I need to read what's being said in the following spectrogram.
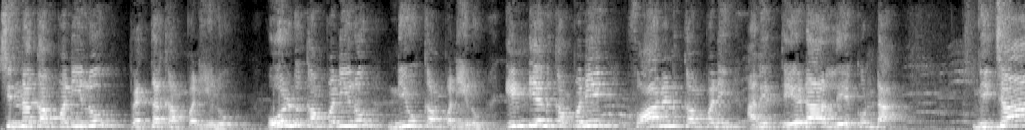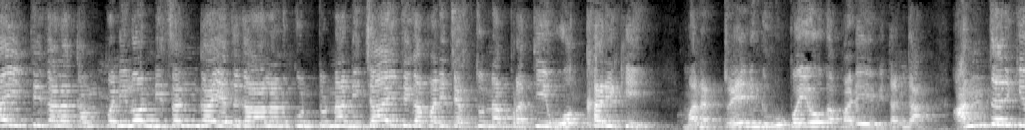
చిన్న కంపెనీలు పెద్ద కంపెనీలు ఓల్డ్ కంపెనీలు న్యూ కంపెనీలు ఇండియన్ కంపెనీ ఫారెన్ కంపెనీ అనే తేడా లేకుండా నిజాయితీ గల కంపెనీలో నిజంగా ఎదగాలనుకుంటున్న నిజాయితీగా పనిచేస్తున్న ప్రతి ఒక్కరికి మన ట్రైనింగ్ ఉపయోగపడే విధంగా అందరికీ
